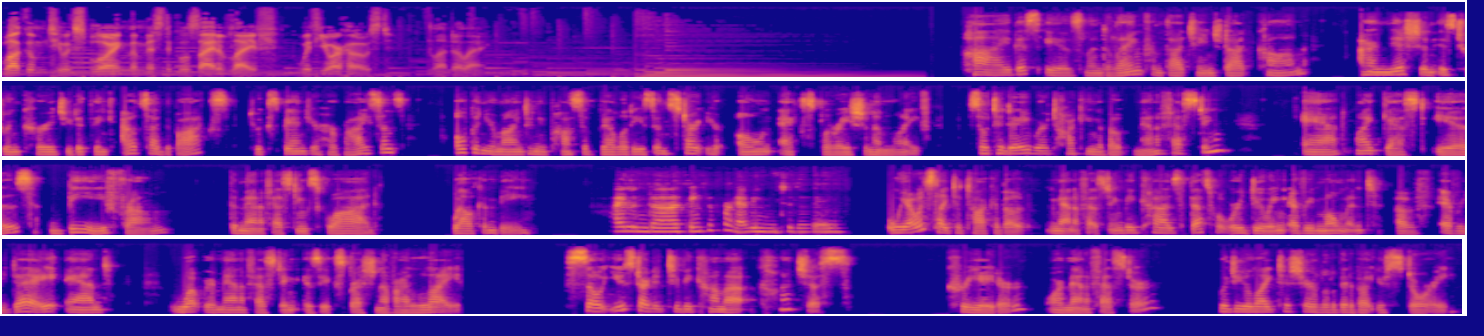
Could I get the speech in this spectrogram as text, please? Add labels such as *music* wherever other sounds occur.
Welcome to Exploring the Mystical Side of Life with your host, Linda Lang. Hi, this is Linda Lang from ThoughtChange.com. Our mission is to encourage you to think outside the box, to expand your horizons, open your mind to new possibilities, and start your own exploration in life. So, today we're talking about manifesting, and my guest is B from the Manifesting Squad. Welcome, B. Hi, Linda. Thank you for having me today. We always like to talk about manifesting because that's what we're doing every moment of every day. And what we're manifesting is the expression of our life. So you started to become a conscious creator or manifester. Would you like to share a little bit about your story?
